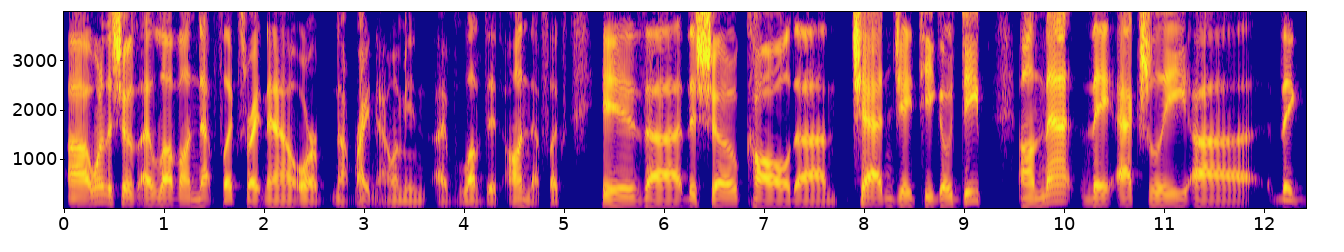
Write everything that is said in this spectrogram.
Uh, one of the shows I love on Netflix right now, or not right now, I mean, I've loved it on Netflix, is uh, this show called um, Chad and JT Go Deep. On that, they actually uh, they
